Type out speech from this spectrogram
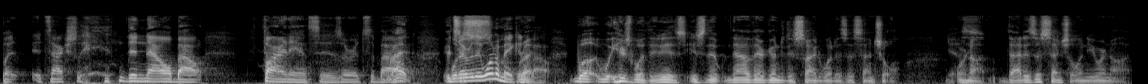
but it's actually then now about finances or it's about right. It's whatever a they want to make it right. about. Well, here's what it is: is that now they're going to decide what is essential or Yes. not. That is essential, and you are not.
